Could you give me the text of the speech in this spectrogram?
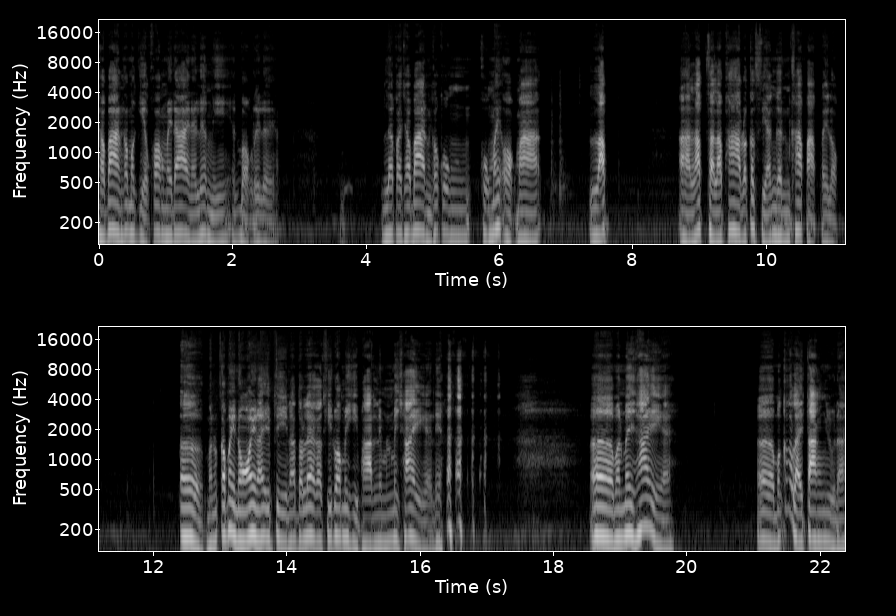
ชาวบ้านเข้ามาเกี่ยวข้องไม่ได้นะเรื่องนี้ฉันบอกเลยเลยแล้วก็ชาวบ้านเขาคงคงไม่ออกมารับ อ่า รับสารภาพแล้วก็เสียเงินค่าปรับไปหรอก เออ มันก็ไม่น้อยนะเอฟซีนะตอนแรกก็คิดว่าไม่กี่พันเนี่ยมันไม่ใช่ไงเนี่ย เออ มันไม่ใช่ไง เออ มันก็หลายตังค์อยู่นะ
